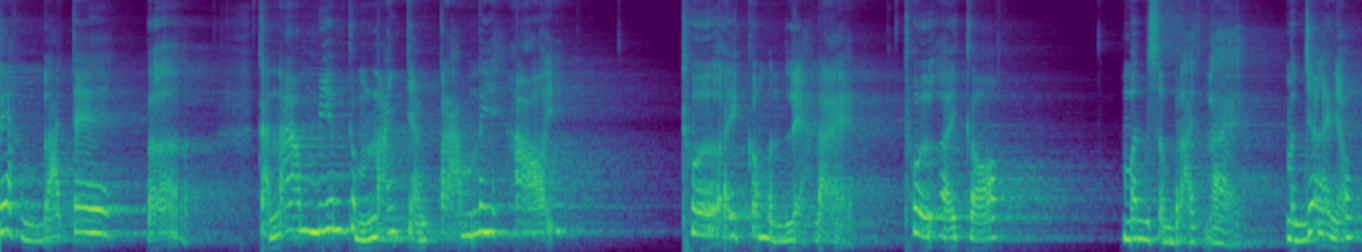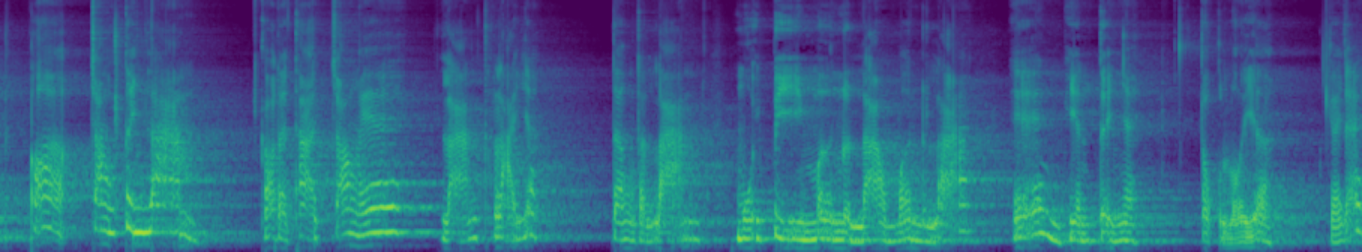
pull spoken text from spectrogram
លះមិនដាច់ទេបើកាលណាមានកំណាញ់ទាំង5នេះហើយធ្វើអីក៏មិនលះដែរធ្វើអីក៏មិនសម្រេចដែរមិនចឹងឯងអូចង់ទិញឡានក៏តែថាចង់ឯឡានថ្លៃដឹងតែឡានមួយពីរម៉ឺនដុល្លារម៉ឺនដុល្លារហេមិនហ៊ានទិញ ទេຕົកលុយគេដែរ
